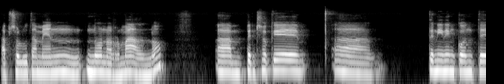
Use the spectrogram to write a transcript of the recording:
absolutament no normal, no? Um, penso que, uh, tenint en compte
